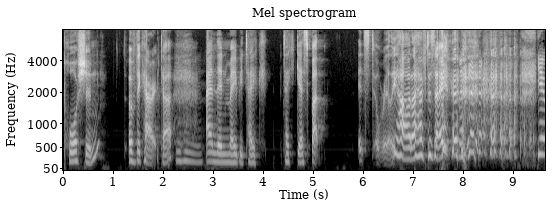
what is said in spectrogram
portion of the character mm-hmm. and then maybe take take a guess but it's still really hard i have to say yeah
